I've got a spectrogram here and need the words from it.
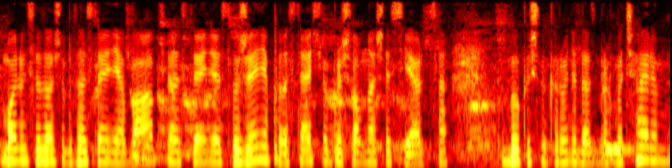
Молимся за то, чтобы состояние бхакти, состояние служения по-настоящему пришло в наше сердце. Это был Кришна Каруня Дас Брахмачарем.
